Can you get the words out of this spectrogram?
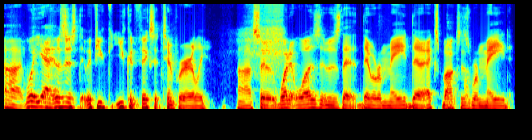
Uh, well, yeah, it was just if you you could fix it temporarily. Uh, so what it was, it was that they were made. The Xboxes were made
